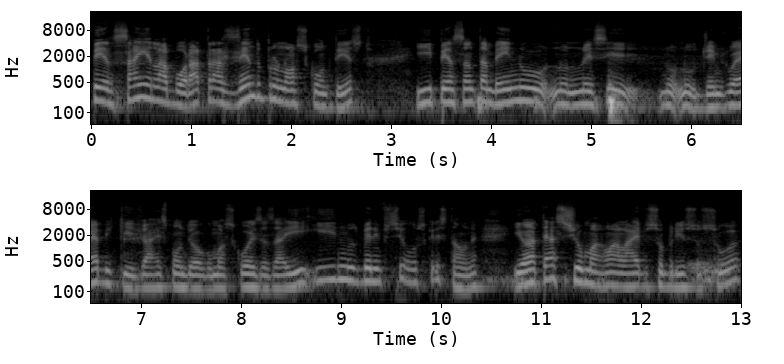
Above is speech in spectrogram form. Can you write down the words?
pensar e elaborar, trazendo para o nosso contexto e pensando também no, no, nesse, no, no James Webb, que já respondeu algumas coisas aí e nos beneficiou os cristãos, né? E eu até assisti uma, uma live sobre isso sua,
